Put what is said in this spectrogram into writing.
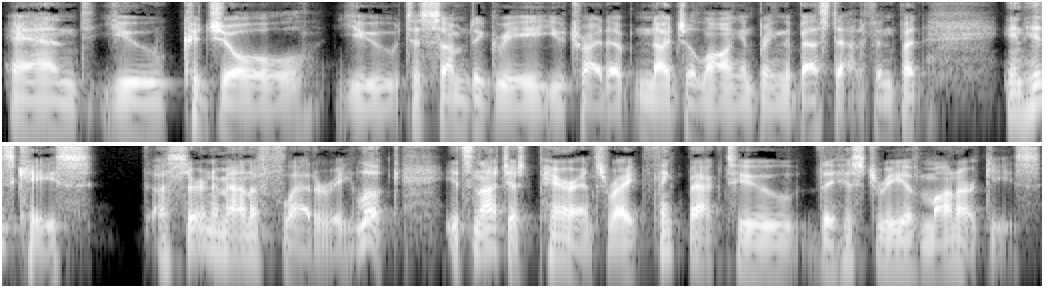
And you cajole, you, to some degree, you try to nudge along and bring the best out of him. But in his case, a certain amount of flattery. Look, it's not just parents, right? Think back to the history of monarchies.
